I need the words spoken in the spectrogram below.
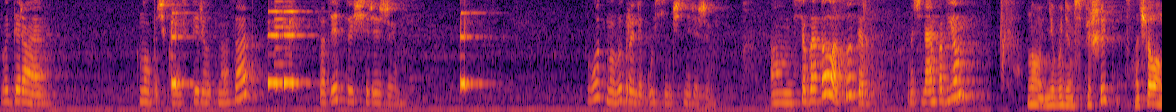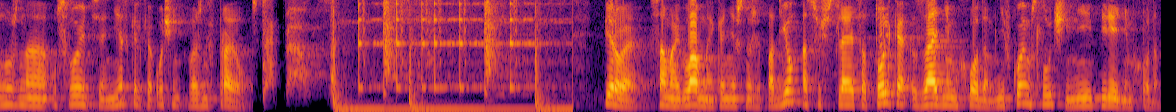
выбираем кнопочками вперед-назад соответствующий режим. Вот мы выбрали гусеничный режим. Все готово, супер. Начинаем подъем. Ну, не будем спешить. Сначала нужно усвоить несколько очень важных правил. Первое, самое главное, конечно же, подъем осуществляется только задним ходом, ни в коем случае не передним ходом.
